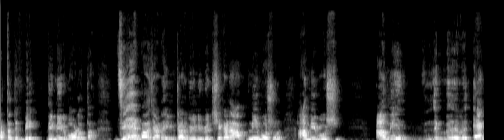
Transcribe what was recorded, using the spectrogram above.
অর্থাৎ ব্যক্তি নির্ভরতা। যে বা যারা ইন্টারভিউ নেবেন, সেখানে আপনি বসুন, আমি বসি। আমি, এক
